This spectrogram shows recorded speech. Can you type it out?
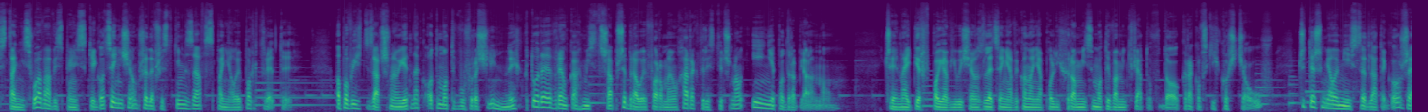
Stanisława Wyspiańskiego ceni się przede wszystkim za wspaniałe portrety. Opowieść zacznę jednak od motywów roślinnych, które w rękach mistrza przybrały formę charakterystyczną i niepodrabialną. Czy najpierw pojawiły się zlecenia wykonania polichromii z motywami kwiatów do krakowskich kościołów, czy też miały miejsce dlatego, że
